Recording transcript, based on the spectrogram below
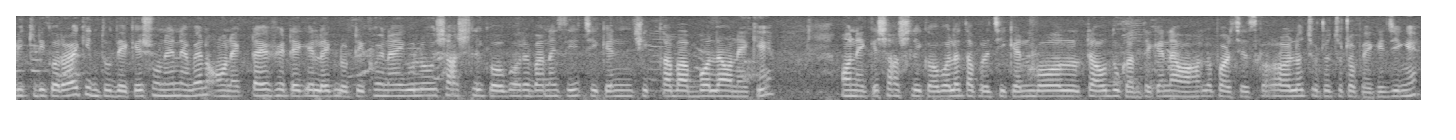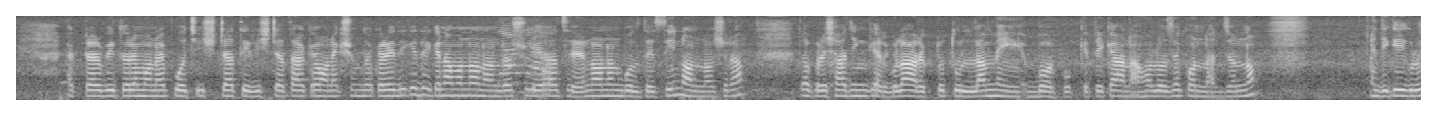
বিক্রি করা হয়, কিন্তু দেখে শুনে নেবেন অনেকটাই ফেটে গেলে এগুলো ঠিক হয় না। এগুলো শাসলিকও ঘরে বানাইছি চিকেন শিক্ষা বাপ বলে অনেকে। অনেকে শাসলিকাও বলে, তারপরে চিকেন বলটাও দোকান থেকে নেওয়া হলো পারচেস করা হলো ছোটো ছোটো প্যাকেজিংয়ে একটার ভিতরে মনে হয় পঁচিশটা, তিরিশটা, তাকে অনেক সুন্দর করে এদিকে দেখেন আমার নননরা শুয়ে আছে। ননন বলতেছি, ননসরা। তারপরে সাজিং কেয়ারগুলো আর একটু তুললাম, মেয়ে বরপক্ষে থেকে আনা হলো যে কন্যার জন্য। এদিকে এগুলো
